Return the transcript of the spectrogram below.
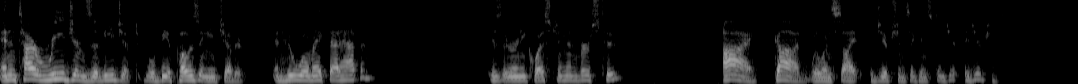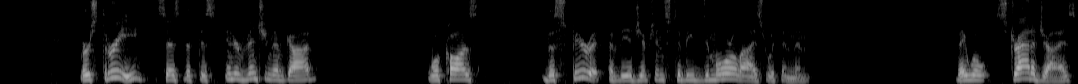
and entire regions of Egypt will be opposing each other. And who will make that happen? Is there any question in verse 2? I, God, will incite Egyptians against Egyptians. Verse 3 says that this intervention of God will cause the spirit of the Egyptians to be demoralized within them. They will strategize,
